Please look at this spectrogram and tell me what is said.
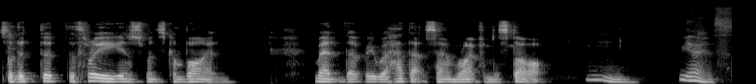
So the, the, the three instruments combined meant that we were had that sound right from the start. Mm, yes.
